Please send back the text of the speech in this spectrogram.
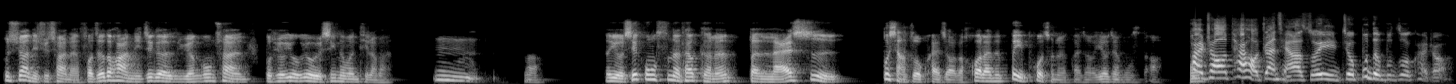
不需要你去串的，否则的话，你这个员工串不是又又有新的问题了吗？嗯那有些公司呢，它可能本来是不想做快招的，后来呢被迫成了快招，也有这样公司的啊。快招太好赚钱了，所以就不得不做快招。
